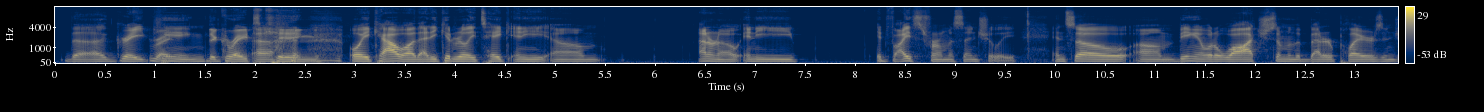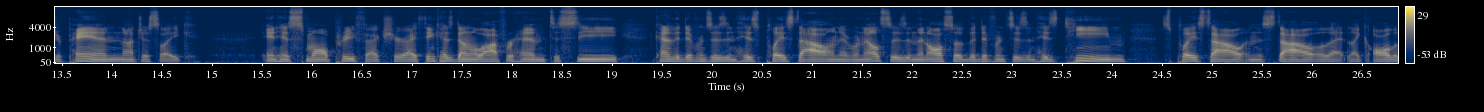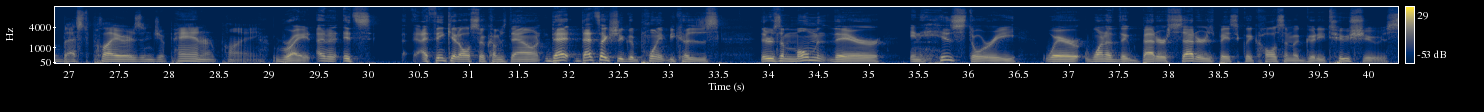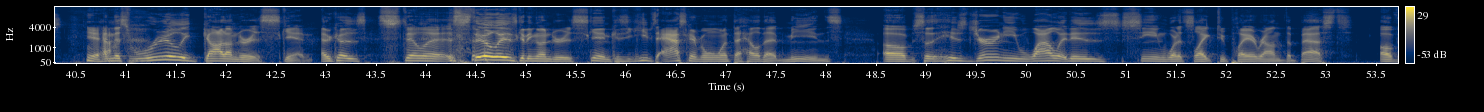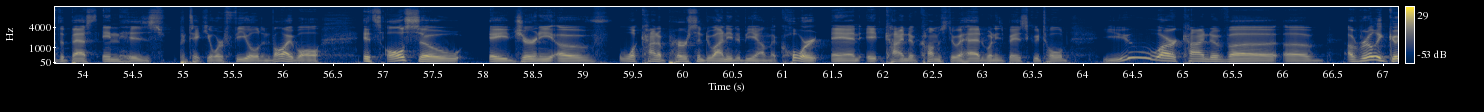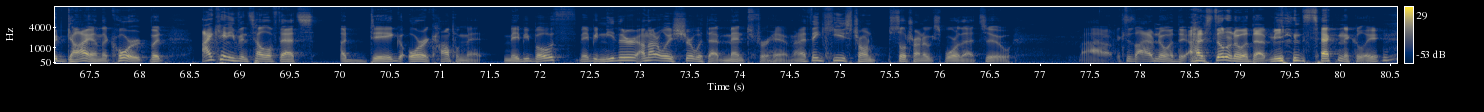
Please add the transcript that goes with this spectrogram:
the great king the great uh, king. Oikawa that he could really take any um I don't know, any advice from essentially. And so um being able to watch some of the better players in Japan, not just like in his small prefecture, I think has done a lot for him to see kind of the differences in his play style and everyone else's and then also the differences in his team's play style and the style that like all the best players in Japan are playing. Right. And it's I think it also comes down that that's actually a good point because there's a moment there in his story where one of the better setters basically calls him a goody two shoes. Yeah. And this really got under his skin because Still is. still is getting under his skin because he keeps asking everyone what the hell that means. Um, so his journey, while it is seeing what it's like to play around the best of the best in his particular field in volleyball, it's also a journey of what kind of person do I need to be on the court, and it kind of comes to a head when he's basically told, "You are kind of a a, a really good guy on the court," but I can't even tell if that's a dig or a compliment. Maybe both, maybe neither. I'm not really sure what that meant for him, and I think he's trying, still trying to explore that too. Because I don't know what they, I still don't know what that means technically.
